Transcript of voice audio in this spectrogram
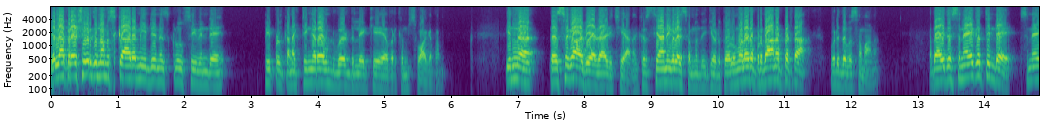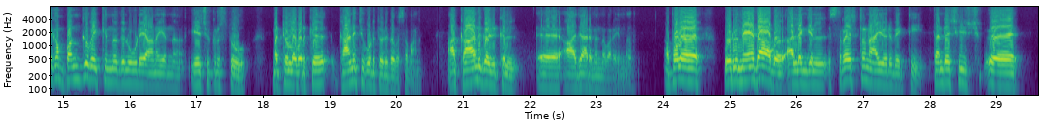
എല്ലാ പ്രേക്ഷകർക്കും നമസ്കാരം. ഇന്ത്യൻ എക്സ്ക്ലൂസീവിന്റെ പീപ്പിൾ കണക്ടിങ് അറൌണ്ട് വേൾഡിലേക്ക് അവർക്കും സ്വാഗതം. ഇന്ന് പെസക വ്യാഴാഴ്ചയാണ്. ക്രിസ്ത്യാനികളെ സംബന്ധിച്ചിടത്തോളം വളരെ പ്രധാനപ്പെട്ട ഒരു ദിവസമാണ്. അതായത് സ്നേഹത്തിന്റെ സ്നേഹം പങ്കുവയ്ക്കുന്നതിലൂടെയാണ് എന്ന് യേശു ക്രിസ്തു മറ്റുള്ളവർക്ക് കാണിച്ചു കൊടുത്ത ഒരു ദിവസമാണ്. ആ കാൽ കഴുക്കൽ ഏഹ്, ആചാരം എന്ന് പറയുന്നത്. അപ്പോൾ ഒരു നേതാവ് അല്ലെങ്കിൽ ശ്രേഷ്ഠനായ ഒരു വ്യക്തി തന്റെ ശിശു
